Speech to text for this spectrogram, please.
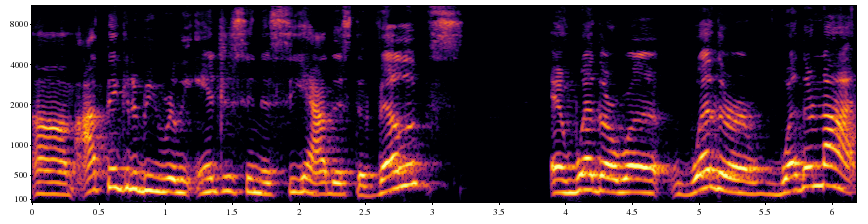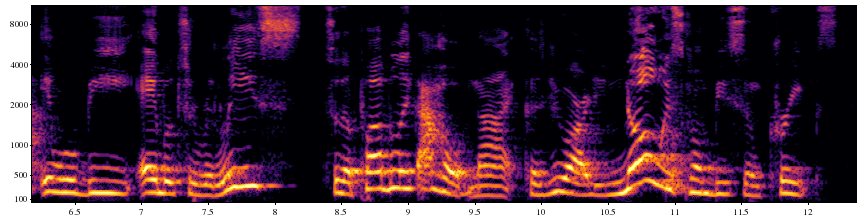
Um, I think it'll be really interesting to see how this develops and whether whether whether or not it will be able to release to the public. I hope not, because you already know it's gonna be some creeps.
